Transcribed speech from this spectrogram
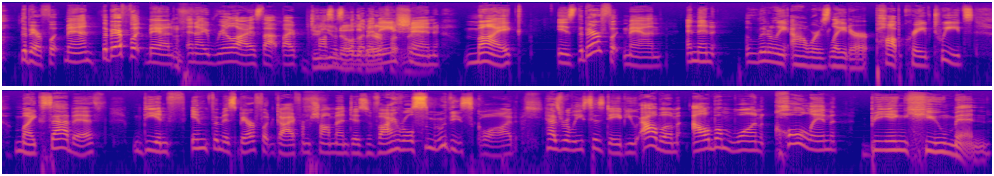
the barefoot man the barefoot man. And I realized that by you process know of elimination Mike is the barefoot man. And then literally hours later Pop Crave tweets Mike Sabath the inf- infamous barefoot guy from Shawn Mendes viral smoothie squad has released his debut album album 1 colon being human.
